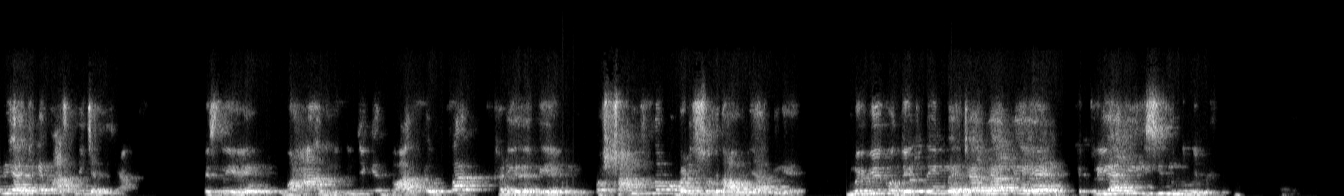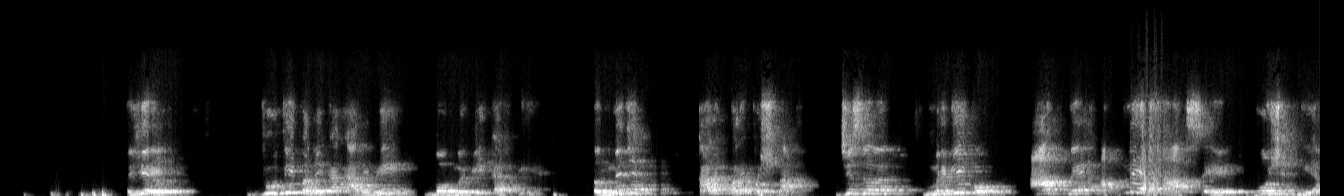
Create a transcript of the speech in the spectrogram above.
प्रिया जी के पास नहीं चली जाती इसलिए वहाँ नितिन जी के द्वार के ऊपर खड़ी रहती है और शाम सुंदर को बड़ी सुविधा हो जाती है। मृगी को देखते ही पहचान जाते हैं कि प्रिया जी इसी ऋतु में तो ये दूती बने का कार्य भी वो मृगी करती है। तो निज कर परिपुष्टा, जिस मृगी को आपने अपने हाथ से पोषित किया,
